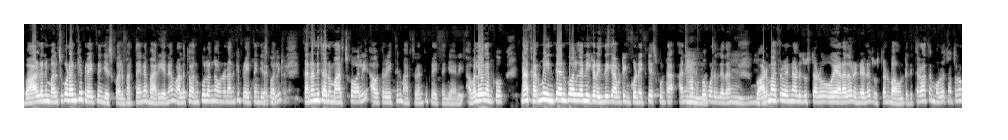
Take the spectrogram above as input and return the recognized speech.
వాళ్ళని మలుచుకోవడానికి ప్రయత్నం చేసుకోవాలి. భర్త అయినా భార్య అయినా వాళ్ళతో అనుకూలంగా ఉండడానికి ప్రయత్నం చేసుకోవాలి. తనని తను మార్చుకోవాలి. అవతల వ్యక్తిని మార్చడానికి ప్రయత్నం చేయాలి. అవ్వలేదనుకో నా కర్మ ఇంతే అనుకోవాలి కానీ ఇక్కడ ఇది కాబట్టి ఇంకోటి ఎత్తికేసుకుంటా అని. అనుకోకూడదు కదా. వాడు మాత్రం ఎన్నాళ్ళు చూస్తాడు? ఓ ఏడాదో రెండేళ్ళో చూస్తాడు బాగుంటుంది. తర్వాత మూడో సంవత్సరం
